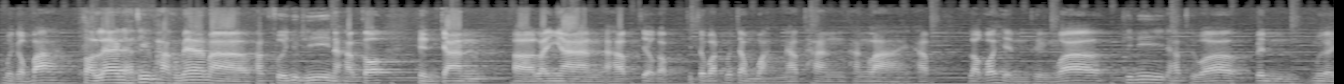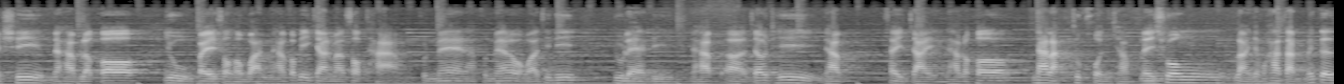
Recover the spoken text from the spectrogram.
เหมือนกับบ้านตอนแรกนะครับที่พาคุณแม่มาพักฟื้นอยู่ที่นี่นะครับ ก็เห็นการ รายงานนะครับเกี่ยวกับกิจวัตรประจำวันนะครับทางทางไลน์ครับเราก็เห็นถึงว่าที่นี่นะครับถือว่าเป็นมืออาชีพนะครับ แล้วก็อยู่ไปสองสวันนะครับ ก็มีการมาสอบถามคุณแม่นะครับ คุณแม่ก็บอกว่าที่นี่ดูแลดีนะครับเอ่อเจ้าที่นะครับใส่ใจนะครับ แล้วก็น่ารักทุกคนครับ ในช่วงหลังจากผ่าตัดไม่เกิน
